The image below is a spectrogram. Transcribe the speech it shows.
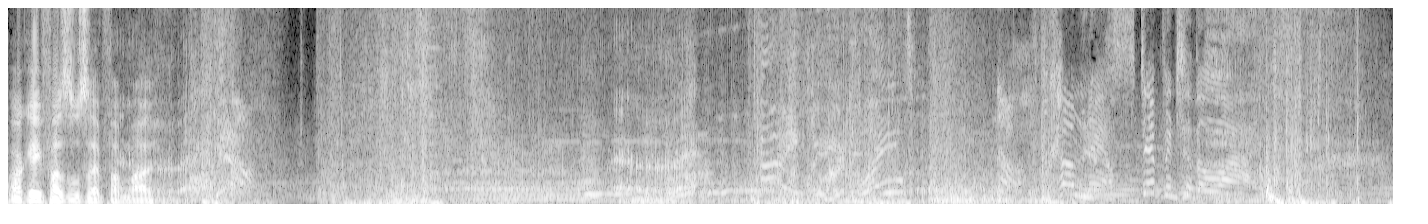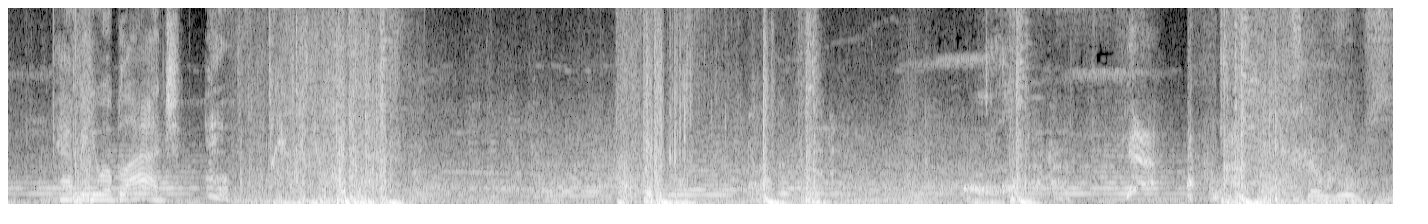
Okay, ich versuch's einfach mal. No use.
